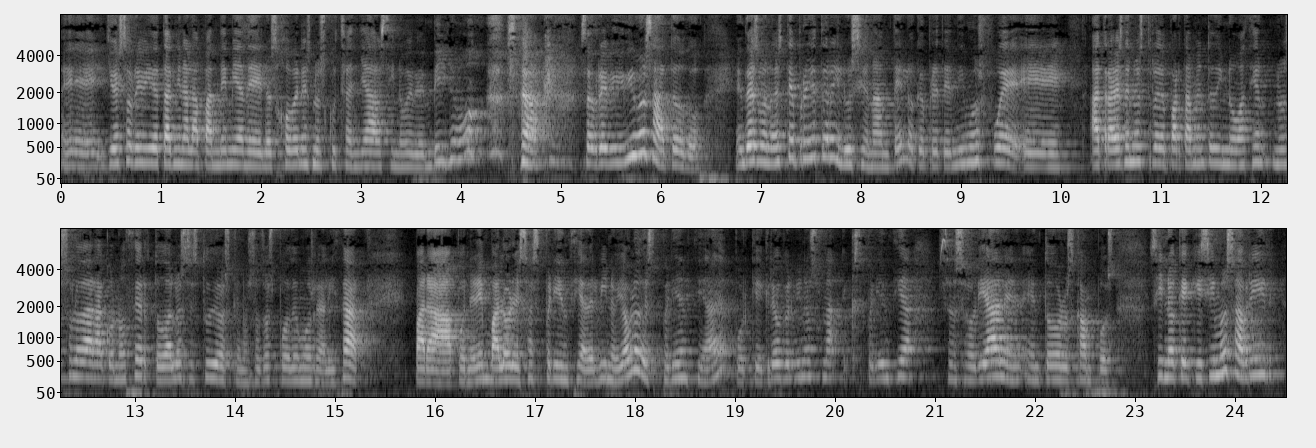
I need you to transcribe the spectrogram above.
eh, yo he sobrevivido también a la pandemia de los jóvenes no escuchan jazz y no beben vino, o sea, sobrevivimos a todo. Entonces, bueno, este proyecto era ilusionante, lo que pretendimos fue, eh, a través de nuestro departamento de innovación, no solo dar a conocer todos los estudios que nosotros podemos realizar, para poner en valor esa experiencia del vino. Yo hablo de experiencia, ¿eh? porque creo que el vino es una experiencia sensorial en, todos los campos, sino que quisimos abrir,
